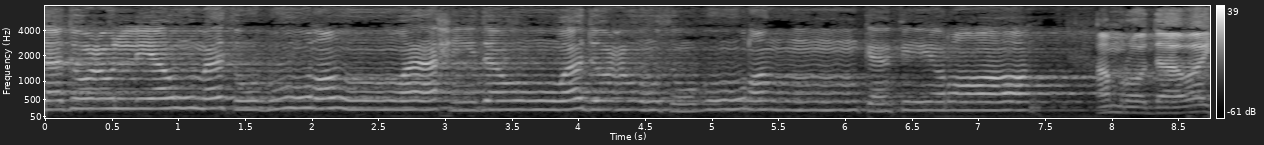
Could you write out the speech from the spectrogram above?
تدعوا اليوم ثبورا واحدا وادعوا ثبورا كثيرا ئەمڕۆ داوای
